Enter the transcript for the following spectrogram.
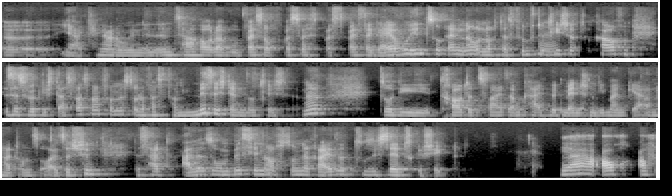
äh, ja, keine Ahnung, in, in, in Zara oder wo, weiß auch, was, weiß, was weiß der Geier, wohin zu rennen ne? und noch das fünfte ja. T-Shirt zu kaufen. Ist es wirklich das, was man vermisst oder was vermisse ich denn wirklich? Ne? So die traute Zweisamkeit mit Menschen, die man gern hat und so. Also ich finde, das hat alle so ein bisschen auf so eine Reise zu sich selbst geschickt. Ja, auch auf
